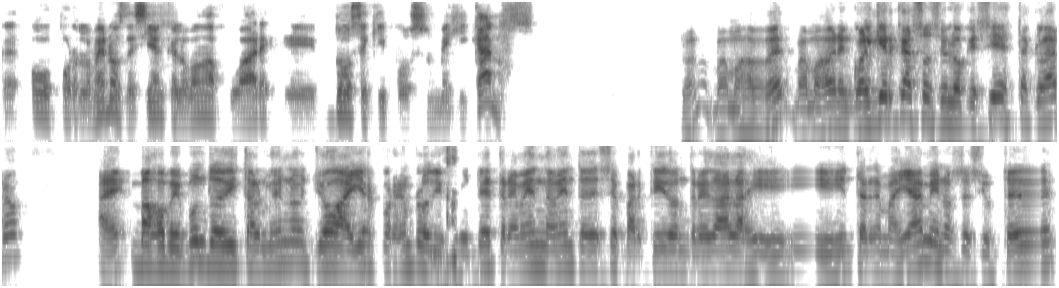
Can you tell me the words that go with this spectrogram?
eh, o por lo menos decían que lo van a jugar dos equipos mexicanos. Bueno, vamos a ver, vamos a ver. En cualquier caso, si lo que sí está claro, eh, bajo mi punto de vista al menos, yo ayer, por ejemplo, disfruté tremendamente de ese partido entre Dallas y, Inter de Miami. No sé si ustedes,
